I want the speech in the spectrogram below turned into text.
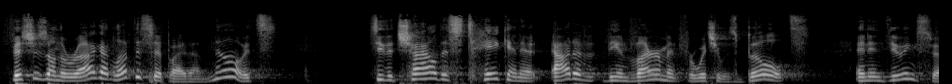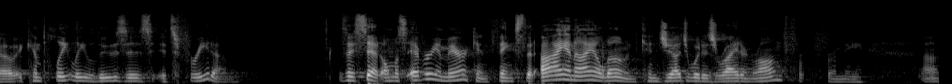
fishes on the rug, I'd love to sit by them. No, it's, see, the child has taken it out of the environment for which it was built, and in doing so, it completely loses its freedom. As I said, almost every American thinks that I and I alone can judge what is right and wrong for, for me. Um,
